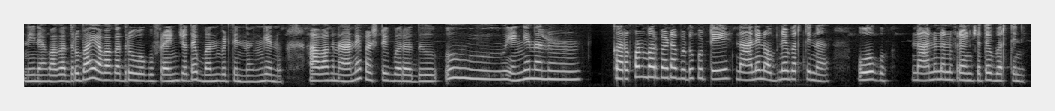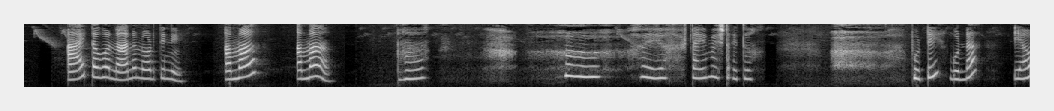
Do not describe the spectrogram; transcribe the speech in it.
ನೀನು ಯಾವಾಗಾದ್ರೂ ಬಾ, ಯಾವಾಗಾದ್ರೂ ಹೋಗು. ಫ್ರೆಂಡ್ ಜೊತೆ ಬಂದ್ಬಿಡ್ತೀನಿ ನನಗೇನು ಆವಾಗ ನಾನೇ ಫಸ್ಟಿಗೆ ಬರೋದು. ಊ, ಹೆಂಗೆ ನಾನು? ಕರ್ಕೊಂಡು ಬರಬೇಡ ಬಿಡು ಪುಟ್ಟಿ. ನಾನೇನು ಒಬ್ಬನೇ ಬರ್ತೀನ? ಹೋಗು. ನಾನು ನನ್ನ ಫ್ರೆಂಡ್ ಜೊತೆ ಬರ್ತೀನಿ. ಆಯ್ತು ತಗೋ, ನಾನು ನೋಡ್ತೀನಿ. ಅಮ್ಮ ಅಮ್ಮ. ಹಾಂ. ಟೈಮ್ ಎಷ್ಟಾಯ್ತು? ಪುಟ್ಟಿ, ಗುಂಡ, ಯಾವ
